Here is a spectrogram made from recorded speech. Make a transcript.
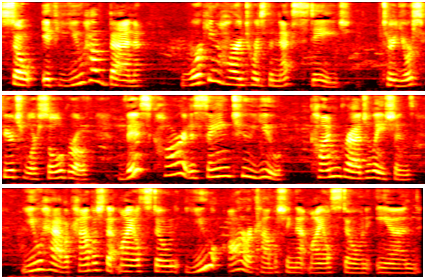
So, if you have been working hard towards the next stage to your spiritual or soul growth, this card is saying to you, Congratulations, you have accomplished that milestone. You are accomplishing that milestone, and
